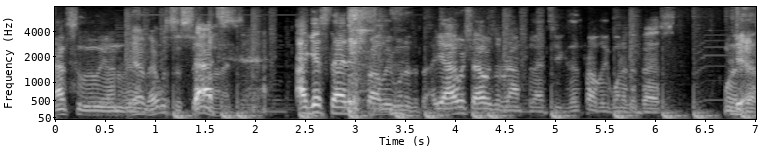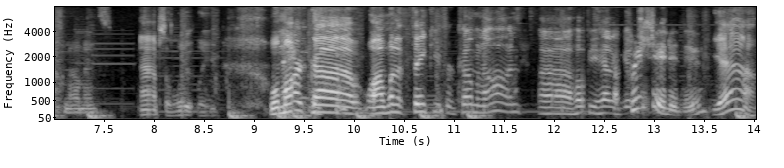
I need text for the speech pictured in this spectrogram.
absolutely unreal. yeah. That was the semi. That's. I guess that is probably one of the. Yeah, I wish I was around for that too because that's probably one of the best. One of Yeah. the best moments. Absolutely. Well, Mark, uh, well, I want to thank you for coming on. Uh, hope you had a good. Appreciate it, dude. Yeah,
